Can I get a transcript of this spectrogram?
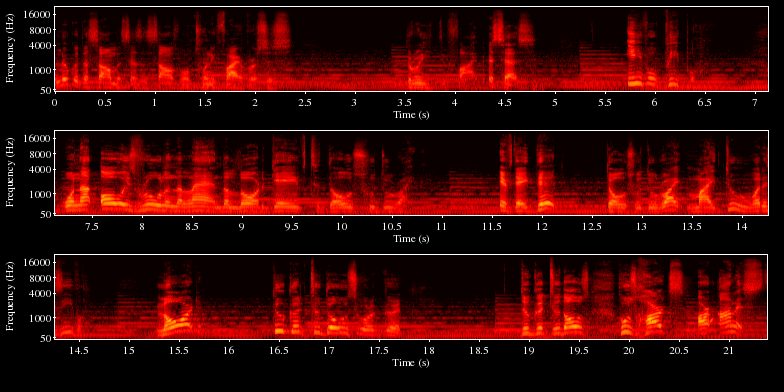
Look what the psalmist says in Psalms 125, verses 3 to 5. It says, Evil people will not always rule in the land the Lord gave to those who do right. If they did, those who do right might do what is evil. Lord, do good to those who are good. Do good to those whose hearts are honest.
